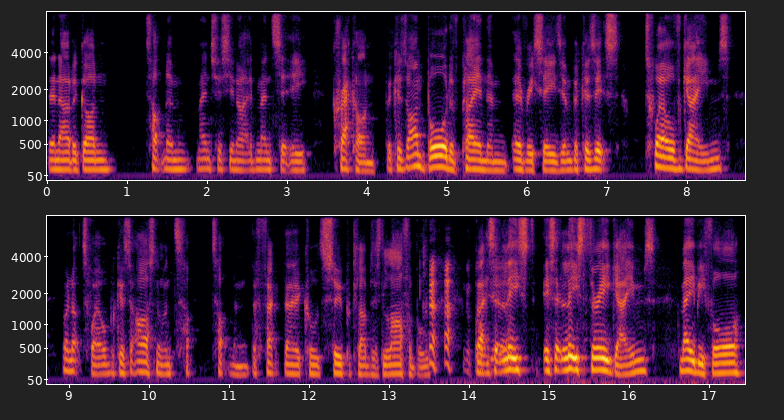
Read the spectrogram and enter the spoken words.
then I'd have gone Tottenham, Manchester United, Man City, crack on because I'm bored of playing them every season because it's 12 games. Well, not 12 because Arsenal and Tottenham, the fact they're called super clubs is laughable. well, but it's yeah. at least it's at least three games, maybe four,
